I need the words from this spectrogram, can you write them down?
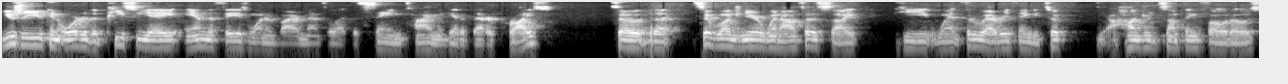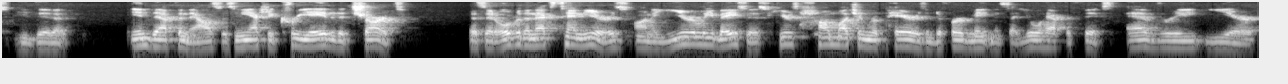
Usually you can order the PCA and the phase one environmental at the same time and get a better price. So the civil engineer went out to the site. He went through everything. He took a hundred something photos. He did an in-depth analysis and he actually created a chart that said over the next 10 years on a yearly basis, here's how much in repairs and deferred maintenance that you'll have to fix every year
